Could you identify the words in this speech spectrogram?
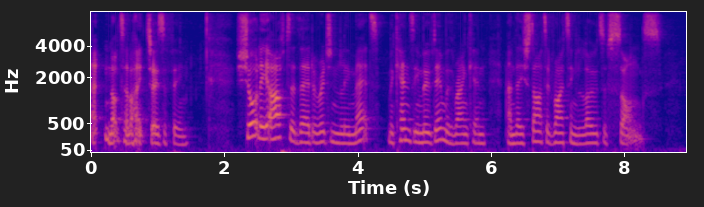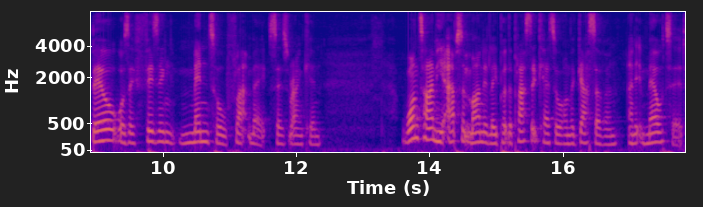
uh, Not Tonight Josephine. Shortly after they'd originally met, Mackenzie moved in with Rankine and they started writing loads of songs. Bill was a fizzing mental flatmate, says Rankine. One time he absent mindedly put the plastic kettle on the gas oven and it melted.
